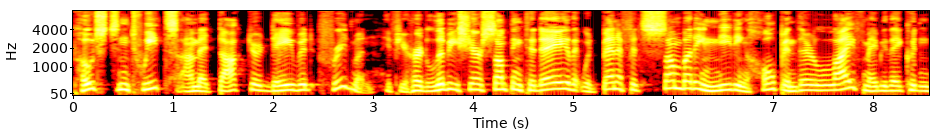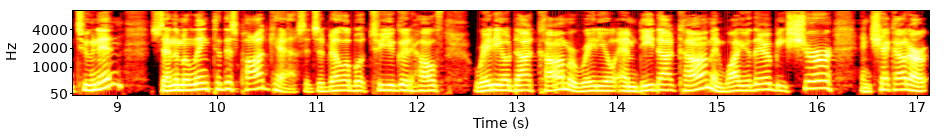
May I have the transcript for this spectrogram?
posts and tweets, I'm at Dr. David Friedman. If you heard Libby share something today that would benefit somebody needing hope in their life, maybe they couldn't tune in, send them a link to this podcast. It's available at toyourgoodhealthradio.com or radiomd.com. And while you're there, be sure and check out our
